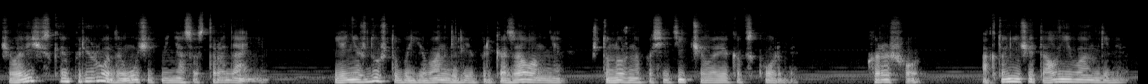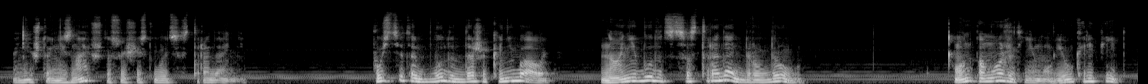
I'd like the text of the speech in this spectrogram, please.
Человеческая природа учит меня состраданию. Я не жду, чтобы Евангелие приказало мне, что нужно посетить человека в скорби. Хорошо. А кто не читал Евангелие, они что, не знают, что существует сострадание? Пусть это будут даже каннибалы, но они будут сострадать друг другу. Он поможет ему и укрепит –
